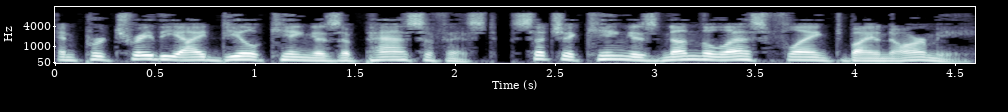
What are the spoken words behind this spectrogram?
and portray the ideal king as a pacifist, such a king is nonetheless flanked by an army.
